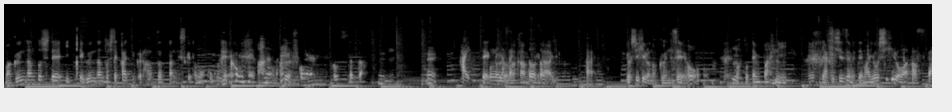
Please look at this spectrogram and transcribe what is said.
まあ、軍団として行って軍団として帰ってくるはずだったんですけどもここでごめんあのなさい黒ごめんなさい。落ちちゃった。うん。うん。はい。でごめんなさい。黒田官兵衛が、はい、義弘の軍勢を、まあ、コテンパンに焼き沈めて、まあ、義弘は助か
